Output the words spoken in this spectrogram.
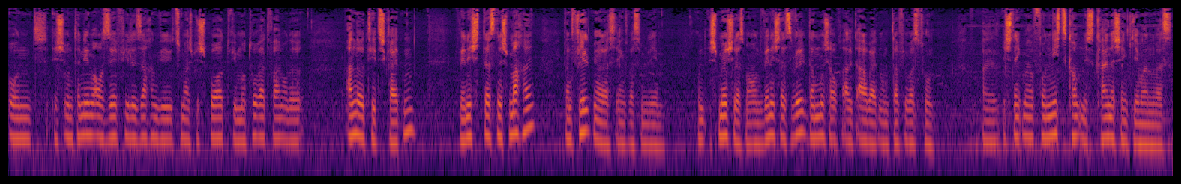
und ich unternehme auch sehr viele Sachen wie zum Beispiel Sport, wie Motorradfahren oder andere Tätigkeiten. Wenn ich das nicht mache, dann fehlt mir das irgendwas im Leben. Und ich möchte das machen. Und wenn ich das will, dann muss ich auch halt arbeiten und dafür was tun. Weil ich denke mal, von nichts kommt nichts. Keiner schenkt jemandem was.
